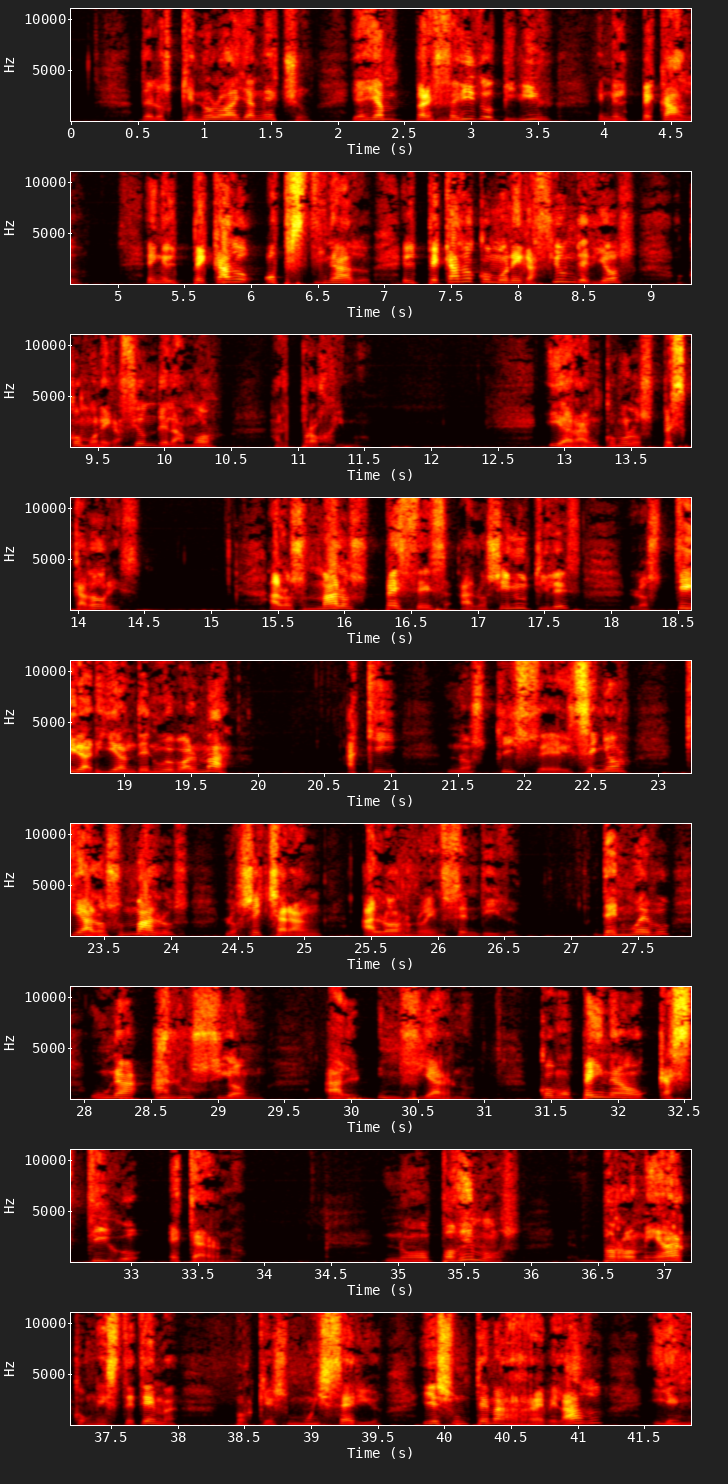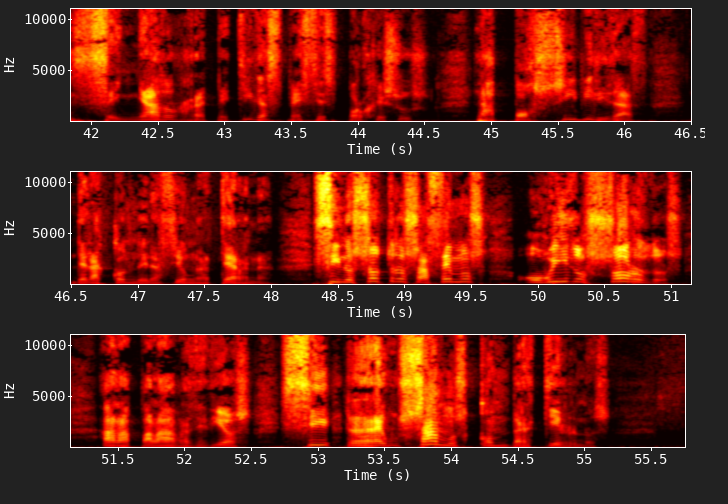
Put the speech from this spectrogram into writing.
de los que no lo hayan hecho y hayan preferido vivir en el pecado, en el pecado obstinado, el pecado como negación de Dios o como negación del amor al prójimo. Y harán como los pescadores. A los malos peces, a los inútiles, los tirarían de nuevo al mar. Aquí nos dice el Señor que a los malos los echarán al horno encendido. De nuevo una alusión al infierno, como pena o castigo eterno. No podemos bromear con este tema, porque es muy serio, y es un tema revelado y enseñado repetidas veces por Jesús, la posibilidad de la condenación eterna. Si nosotros hacemos oídos sordos a la palabra de Dios, si rehusamos convertirnos,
